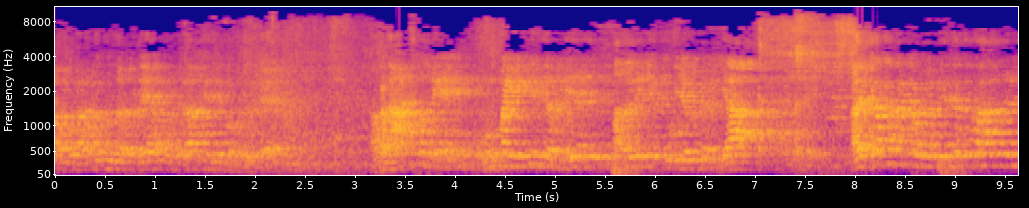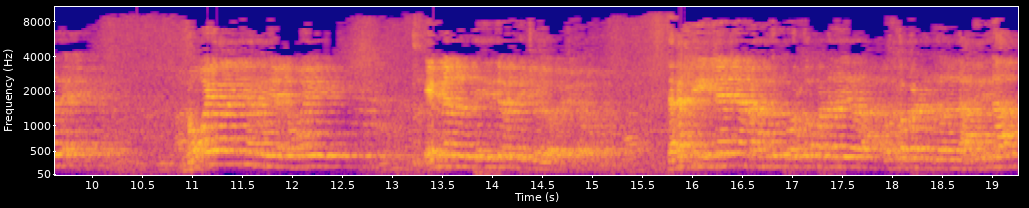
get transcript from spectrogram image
அவர் வரக்கூடாதே அவருக்கு தான் பேசிக் கொண்டிருக்கிறார். அப்ப நான் சொன்னேன் உண்மையில் இந்த விடயத்தில் பதிலளிக்கக்கூடியவர்கள் யார்? அதுக்காக மற்றவர்கள் பேசக்கூடாது இல்லை நோயாளி தன்னுடைய நோய் என்னென்று தெரிந்தவரை சொல்ல வேண்டும். தனக்கு என்னென்ன மருந்து கொடுக்கப்பட்டது கொடுக்கப்பட்டிருக்கிறது அறிந்தால்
